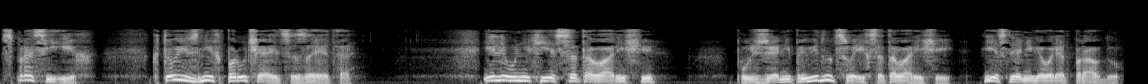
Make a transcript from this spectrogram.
Спроси их, кто из них поручается за это? Или у них есть сотоварищи? Пусть же они приведут своих сотоварищей, если они говорят правду.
